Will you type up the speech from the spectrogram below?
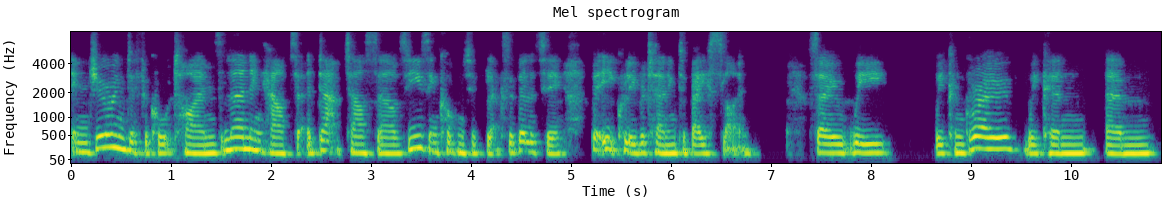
enduring difficult times, learning how to adapt ourselves using cognitive flexibility, but equally returning to baseline. So we we can grow, we can um,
